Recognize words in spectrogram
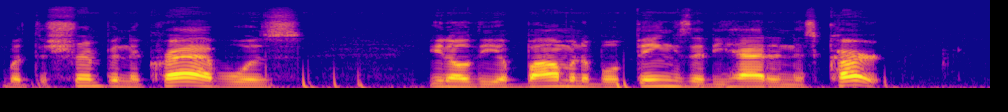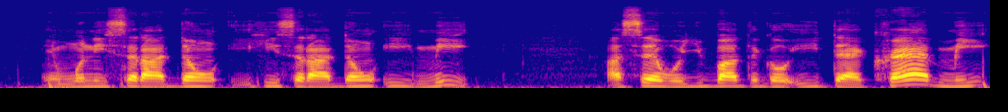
but the shrimp and the crab was, you know, the abominable things that he had in his cart. And when he said I don't, he said I don't eat meat. I said, well, you about to go eat that crab meat?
